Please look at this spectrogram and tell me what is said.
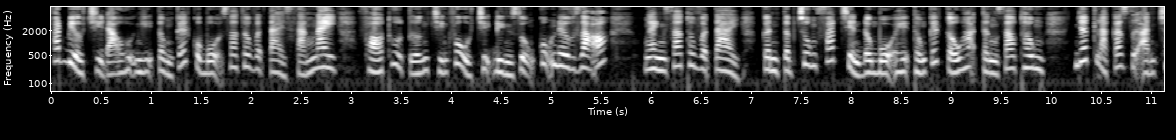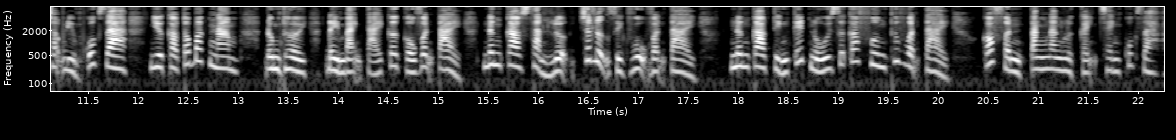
Phát biểu chỉ đạo hội nghị tổng kết của Bộ Giao thông Vận tải sáng nay, Phó Thủ tướng Chính phủ Trịnh Đình Dũng cũng nêu rõ, ngành giao thông vận tải cần tập trung phát triển đồng bộ hệ thống kết cấu hạ tầng giao thông, nhất là các dự án trọng điểm quốc gia như cao tốc Bắc Nam, đồng thời đẩy mạnh tái cơ cấu vận tải, nâng cao sản lượng, chất lượng dịch vụ vận tải, nâng cao tính kết nối giữa các phương thức vận tải, góp phần tăng năng lực cạnh tranh quốc gia.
